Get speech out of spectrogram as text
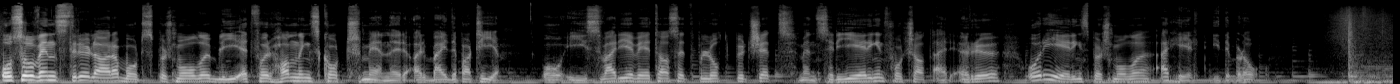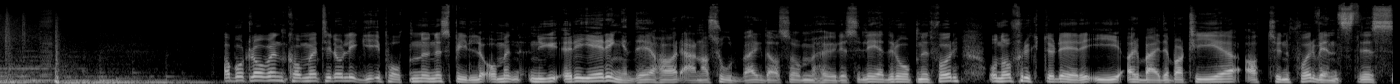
Også Venstre lar abortspørsmålet bli et forhandlingskort, mener Arbeiderpartiet. Og i Sverige vedtas et blått budsjett, mens regjeringen fortsatt er rød, og regjeringsspørsmålet er helt i det blå. Abortloven kommer til å ligge i potten under spillet om en ny regjering. Det har Erna Solberg, da som Høyres leder, åpnet for. Og nå frykter dere i Arbeiderpartiet at hun får Venstres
